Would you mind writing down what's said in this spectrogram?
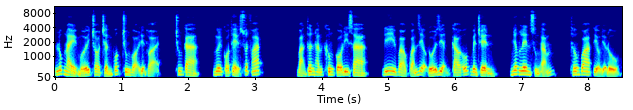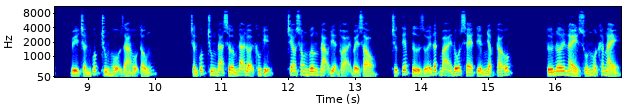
lúc này mới cho trần quốc trung gọi điện thoại, trung ca, ngươi có thể xuất phát. Bản thân hắn không có đi xa đi vào quán rượu đối diện cao ốc bên trên, nhấc lên súng ngắm, thông qua tiểu địa đồ, vì trần quốc trung hộ giá hộ tống. Trần quốc trung đã sớm đã đợi không kịp, treo xong vương đạo điện thoại về sau, trực tiếp từ dưới đất bãi đỗ xe tiến nhập cao ốc. Từ nơi này xuống một khắc này,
